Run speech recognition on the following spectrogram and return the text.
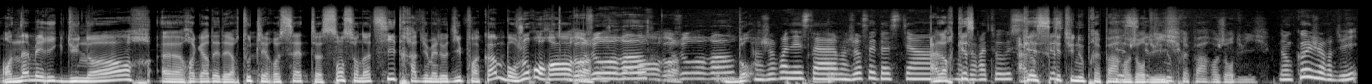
en Amérique du Nord. Euh, regardez d'ailleurs, toutes les recettes sont sur notre site radiomélodie.com. Bonjour Aurore. Bonjour Aurore. Bonjour Aurore. Bon, Bonjour Vanessa, bonjour Sébastien. Alors, bonjour à tous. qu'est-ce que tu nous prépares aujourd'hui prépares aujourd'hui? Donc aujourd'hui,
